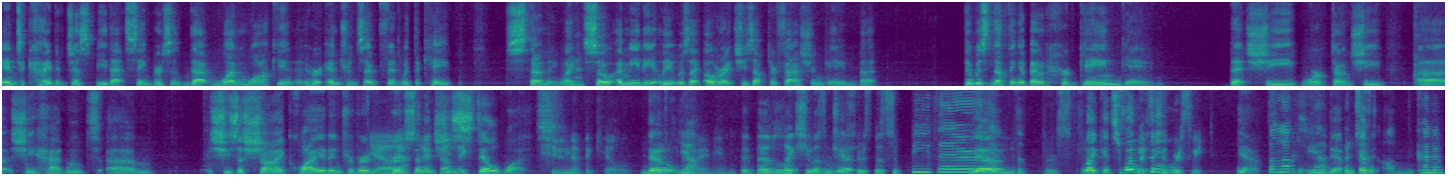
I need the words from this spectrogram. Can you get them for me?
and to kind of just be that same person. That one walk in her entrance outfit with the cape, stunning. Like Yeah. so immediately it was like, all right, she's upped her fashion game, but there was nothing about her game game that she worked on. She uh she hadn't um she's a shy, quiet, introverted Yeah, person, I and she like still was. She didn't have the kill. No. Yeah. I mean, It felt like she wasn't sure Yeah. she was supposed to be there Yeah. in the first Like it's one but thing super sweet. Yeah. But lovely, yeah. Yeah, But just um, kind of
